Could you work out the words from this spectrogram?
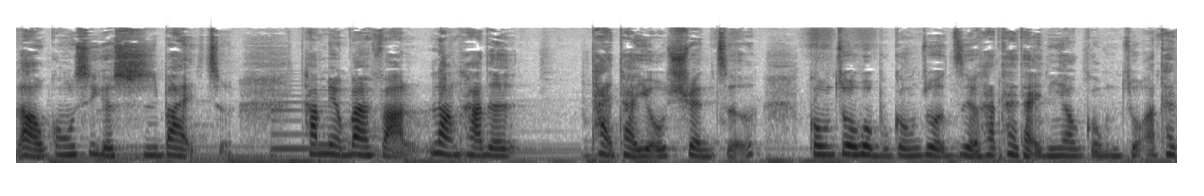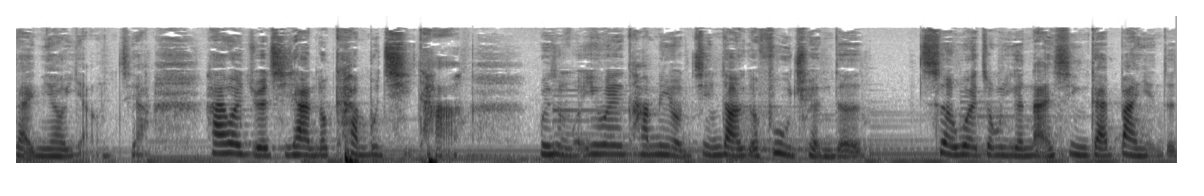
老公是一个失败者，他没有办法让他的太太有选择工作或不工作的自由，他太太一定要工作啊，太太一定要养家，他会觉得其他人都看不起他。为什么？因为他没有尽到一个父权的社会中，一个男性该扮演的。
